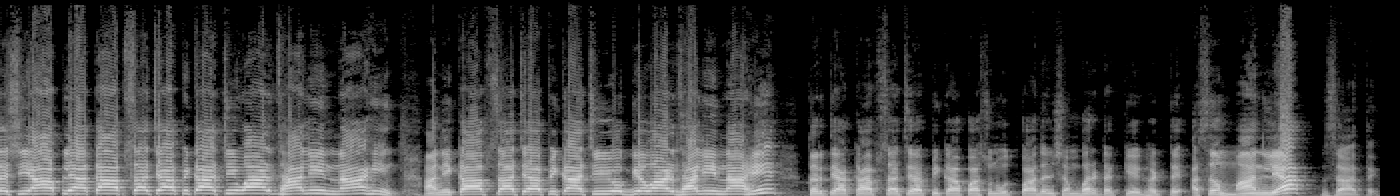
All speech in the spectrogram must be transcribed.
तशी आपल्या कापसाच्या पिकाची वाढ झाली नाही. आणि कापसाच्या पिकाची योग्य वाढ झाली नाही तर त्या कापसाच्या पिकापासून उत्पादन शंभर टक्के घटते असं मानल्या जाते.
